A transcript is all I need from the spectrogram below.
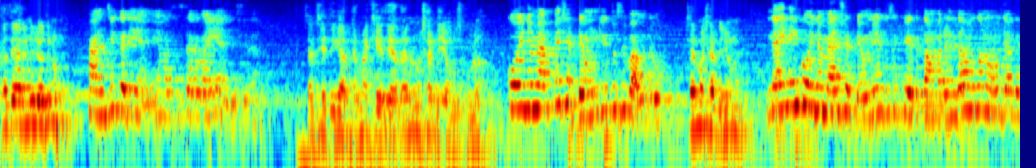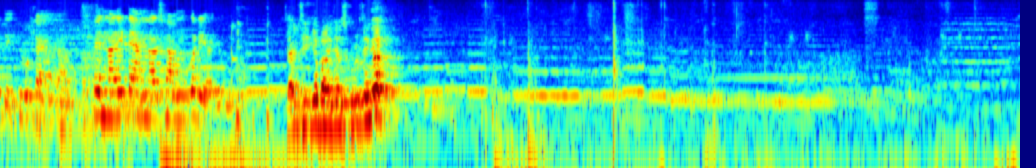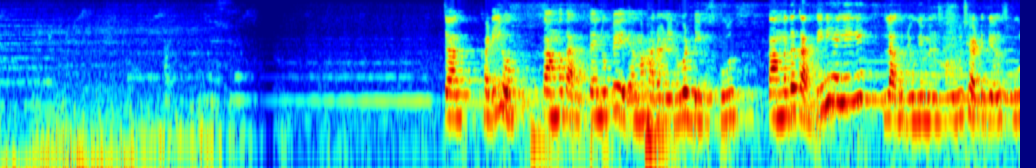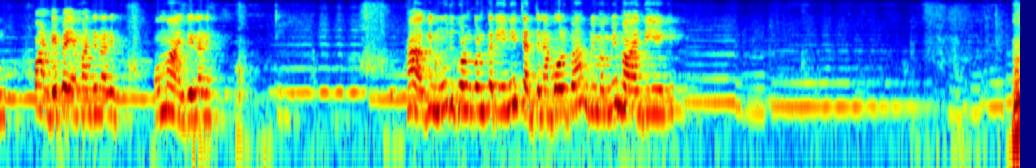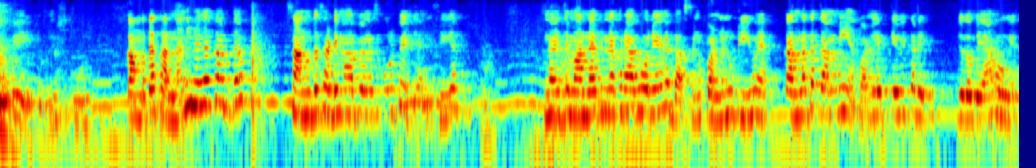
ਕਰਤਾ ਤਿਆਰ ਨੂੰ ਜੋਤ ਨੂੰ? ਹਾਂਜੀ ਕਰੀ ਜਾਂਦੀ ਆ ਬਸ ਸਰਵਾਈ ਜਾਂਦੀ ਸੀ ਤਾਂ। ਚੱਲ ਛੇਤੀ ਕਰ ਫਿਰ ਮੈਂ ਖੇਤ ਜਾਂਦਾ ਇਹਨੂੰ ਛੱਡ ਜਾਊਂ ਸਕੂਲ। ਕੋਈ ਨਾ ਮੈਂ ਆਪੇ ਛੱਡਿਆਉਂਗੀ ਤੁਸੀਂ ਵਗ ਜਾਓ। ਚੱਲ ਮੈਂ ਛੱਡ ਜਾਊਂ। ਨਹੀਂ ਨਹੀਂ ਕੋਈ ਨਾ ਮੈਂ ਛੱਡਿਆਉਣੀ ਤੁਸੀਂ ਖੇਤ ਕੰਮ ਰਹਿੰਦਾ ਹੋਊਗਾ ਨਾ ਉਹ ਜਾ ਕੇ ਦੇਖ ਲਓ ਟਾਈਮ ਨਾਲ। ਫਿਰ ਨਾਲੇ ਟਾਈਮ ਨਾਲ ਸ਼ਾਮ ਨੂੰ ਘਰੇ ਆ ਜਾਓ। ਚੱਲ ਠੀਕ ਹੈ ਬਾਈ ਜਾ ਸਕੂਲ ਚੰਗਾ? ਚੱਲ ਖੜੀ ਹੋ, ਕੰਮ ਕਰ, ਤੈਨੂੰ ਭੇਜਿਆ ਮਹਾਰਾਣੀ ਨੂੰ ਵੱਡੀ ਨੂੰ ਸਕੂਲ। ਕੰਮ ਤਾਂ ਕਰਦੀ ਨਹੀਂ ਹੈਗੀ ਗੀ, ਲੱਗ ਜੂਗੀ ਮੈਨੂੰ ਸਕੂਲ, ਛੱਡ ਕੇ ਉਹ ਸਕੂਲ। ਭਾਂਡੇ ਪਏ ਆ ਮਾਂਜਣ ਵਾਲੇ ਉਹ ਮਾਂਜਦੇ ਨਾਲੇ। ਹਾਂ ਕਿ ਮੂੰਹ 'ਚ ਗੁਣ ਗੁਣ ਕਰੀਏ ਨਹੀਂ ਚੱਜ ਨਾ ਬੋਲ ਪਾ, ਵੀ ਮੰਮੀ ਮਾਂਜਦੀ ਹੈਗੀ। ਭੇਜ ਦਿਓ ਇਹਨੂੰ ਸਕੂਲ। ਕੰਮ ਤਾਂ ਕਰਨਾ ਨਹੀਂ ਹੈਗਾ ਘਰ ਦਾ। ਸਾਨੂੰ ਤਾਂ ਸਾਡੇ ਮਾਪਿਓ ਨੇ ਸਕੂਲ ਭੇਜਿਆ ਨਹੀਂ ਸੀਗਾ। ਨਾਲ ਜ਼ਮਾਨਾ ਕਿੰਨਾ ਖਰਾਬ ਹੋ ਰਿਹਾ ਹੈਗਾ, ਦੱਸ ਨੂੰ ਪੜਨ ਨੂੰ ਕੀ ਹੋਇਆ? ਕਰਨਾ ਤਾਂ ਕੰਮ ਹੀ ਆ, ਪੜ੍ਹ ਲਿਖ ਕੇ ਵੀ ਘਰੇ ਜਦੋਂ ਵਿਆਹ ਹੋ ਗਿਆ।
